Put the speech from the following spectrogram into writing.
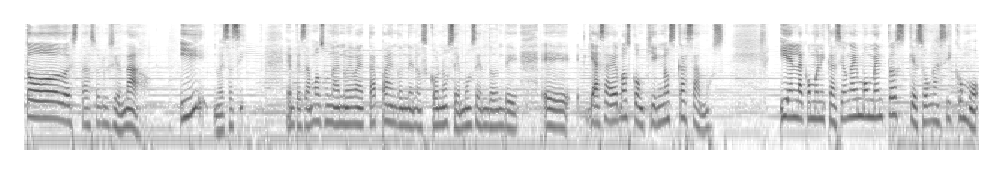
todo está solucionado. Y no es así. Empezamos una nueva etapa en donde nos conocemos, en donde eh, ya sabemos con quién nos casamos. Y en la comunicación hay momentos que son así como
